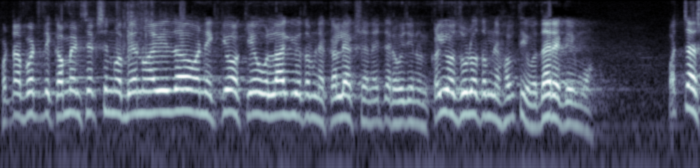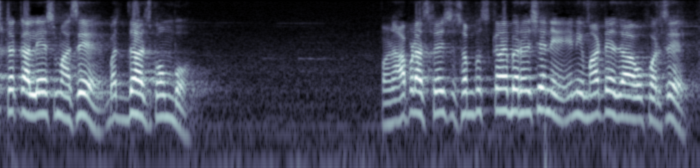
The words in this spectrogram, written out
ફટાફટથી કમેન્ટ સેક્શનમાં બેનો આવી જાઓ અને કયો કેવું લાગ્યું તમને કલેક્શન અત્યારે હોજીનું કયો જોડો તમને સૌથી વધારે ગમ્યો? પચાસ ટકા લેસમાં છે, બધા જ કોમ્બો. પણ આપણા સ્પેશિયલ સબસ્ક્રાઈબર હશે ને, એની માટે જ આ ઓફર છે.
